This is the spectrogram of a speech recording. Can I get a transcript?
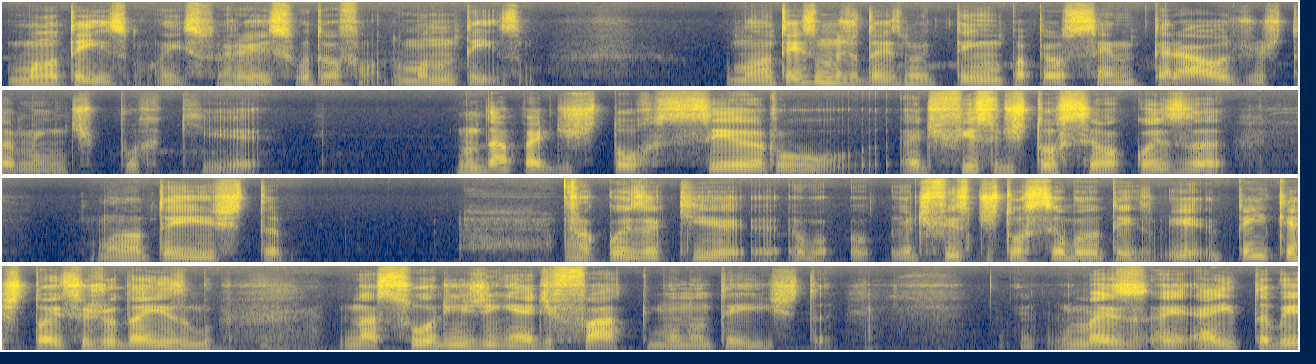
monoteísmo. É isso, era isso que eu estava falando, monoteísmo. O monoteísmo no judaísmo tem um papel central justamente porque não dá para distorcer o. É difícil distorcer uma coisa monoteísta. Uma coisa que. É difícil distorcer o monoteísmo. E tem questões se o judaísmo, na sua origem, é de fato monoteísta. Mas é, aí também,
